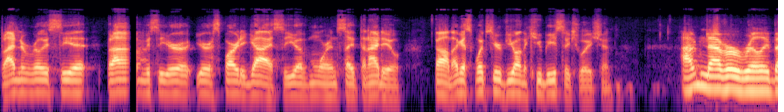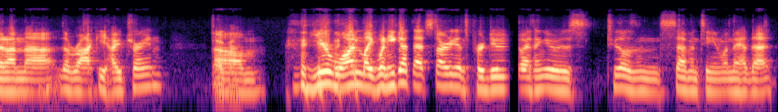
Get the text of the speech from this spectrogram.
but I didn't really see it. But obviously, you're you're a Sparty guy, so you have more insight than I do. Um, I guess what's your view on the QB situation? I've never really been on the the Rocky hype train. Okay. Um, year one, like when he got that start against Purdue, I think it was 2017 when they had that.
